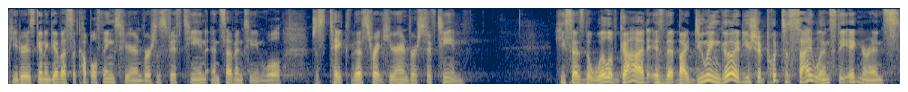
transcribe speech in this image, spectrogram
Peter is going to give us a couple things here in verses 15 and 17. We'll just take this right here in verse 15. He says, The will of God is that by doing good, you should put to silence the ignorance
